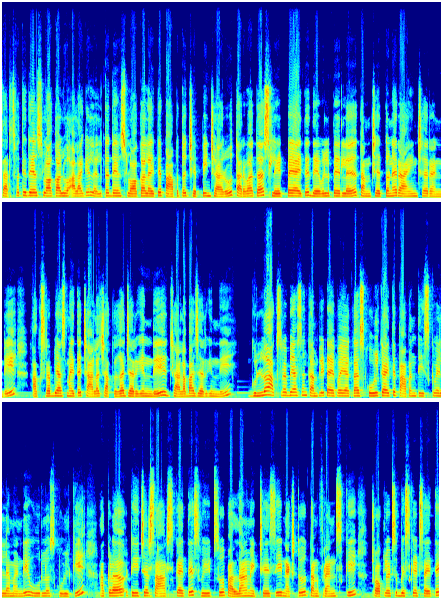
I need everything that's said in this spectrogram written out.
సరస్వతీదేవి శ్లోకాలు అలాగే లలితాదేవి శ్లోకాలు అయితే పాపతో చెప్పించారు. తర్వాత స్లేట్ పై అయితే దేవుళ్ళ పేర్లు తన చేత్తోనే రాయించారండి. అక్షరాభ్యాసం అయితే చాలా చక్కగా జరిగింది. చాలా బాగా జరిగింది. గుళ్ళో అక్షరాభ్యాసం కంప్లీట్ అయిపోయాక స్కూల్కి అయితే పాపని తీసుకువెళ్ళామండి ఊర్లో స్కూల్కి. అక్కడ టీచర్ సార్స్కి అయితే స్వీట్స్ పలదానం ఇచ్చేసి నెక్స్ట్ తన ఫ్రెండ్స్కి చాక్లెట్స్ బిస్కెట్స్ అయితే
